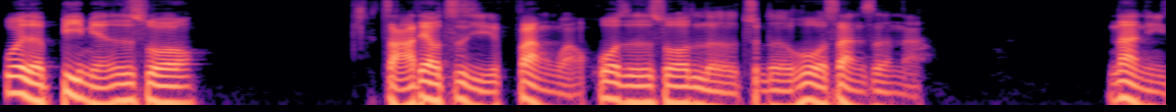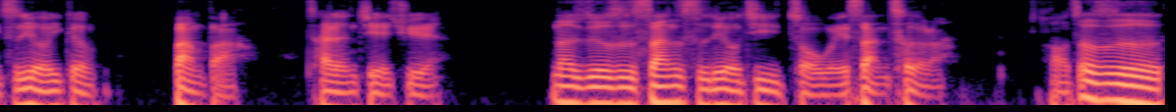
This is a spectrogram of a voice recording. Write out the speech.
为了避免是说砸掉自己饭碗，或者是说惹惹祸上身啊，那你只有一个办法才能解决。那就是三十六计，走为上策了。好，这是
